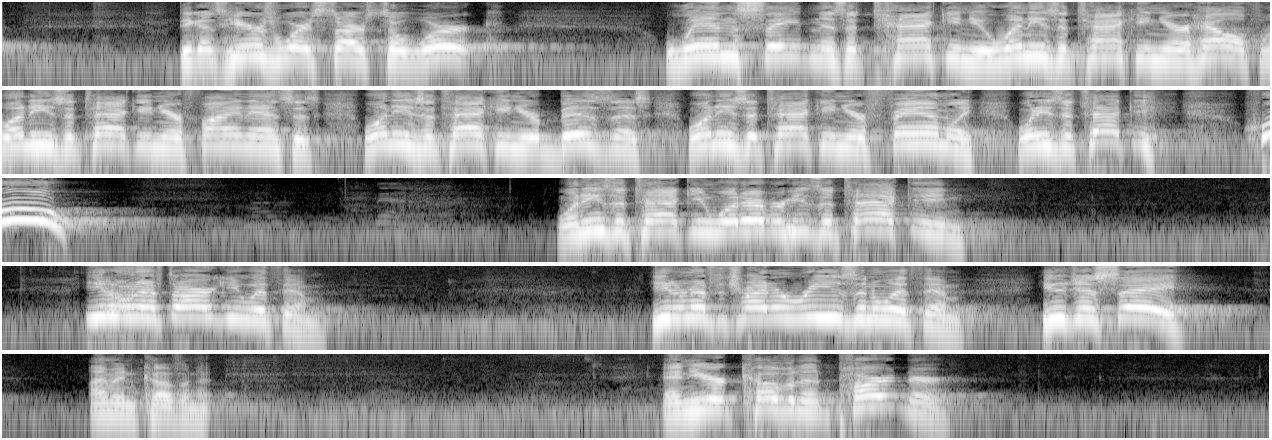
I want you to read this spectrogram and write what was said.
Because here's where it starts to work. When Satan is attacking you, when he's attacking your health, when he's attacking your finances, when he's attacking your business, when he's attacking your family, when he's attacking, whoo! When he's attacking whatever he's attacking, you don't have to argue with him. You don't have to try to reason with him. You just say, I'm in covenant. And your covenant partner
